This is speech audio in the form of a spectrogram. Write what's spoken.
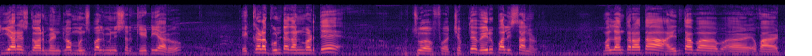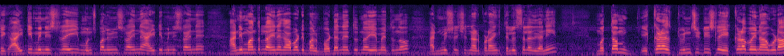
టీఆర్ఎస్ గవర్నమెంట్లో మున్సిపల్ మినిస్టర్ కేటీఆర్ ఎక్కడ గుంట కనబడితే చెప్తే వెయ్యి రూపాయలు ఇస్తాడు మళ్ళీ దాని తర్వాత ఎంత ఒక ఐటీ మినిస్టర్ అయ్యి మున్సిపల్ మినిస్టర్ అయినా ఐటీ మినిస్టర్ అయినా అన్ని మంత్రులు అయినా కాబట్టి మళ్ళీ బర్డెన్ అవుతుందో ఏమవుతుందో అడ్మినిస్ట్రేషన్ నడపడానికి తెలుస్తలేదు కానీ మొత్తం ఎక్కడ ట్విన్ సిటీస్లో ఎక్కడ పోయినా కూడా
